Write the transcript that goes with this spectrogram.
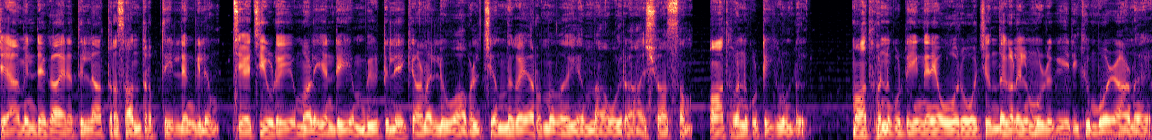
ശ്യാമിന്റെ കാര്യത്തിൽ അത്ര സംതൃപ്തിയില്ലെങ്കിലും ചേച്ചിയുടെയും അളിയന്റെയും വീട്ടിലേക്കാണല്ലോ അവൾ ചെന്നു കയറുന്നത് എന്ന ഒരു ആശ്വാസം മാധവൻകുട്ടിക്കുണ്ട്. മാധവൻകുട്ടി ഇങ്ങനെ ഓരോ ചിന്തകളിൽ മുഴുകിയിരിക്കുമ്പോഴാണ്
